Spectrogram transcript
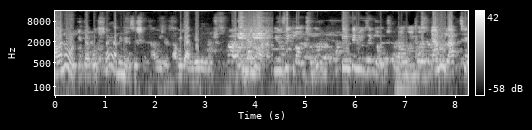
আমার নাম অর্পিতা গোসাই আমি মিউজিশিয়ান আমি আমি গান গাই মিউজিক লঞ্চ হলো তিনটে মিউজিক লঞ্চ কেমন লাগছে?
